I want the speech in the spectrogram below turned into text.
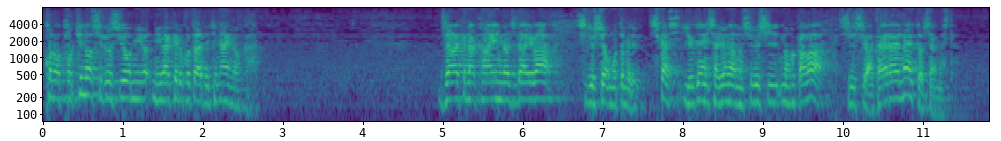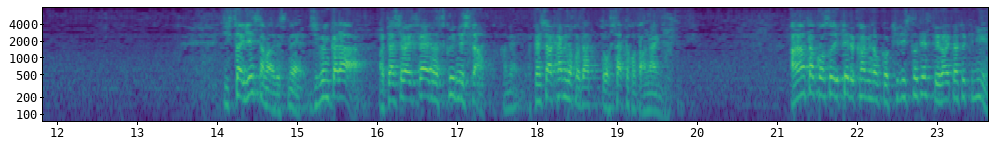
この時の印を見分けることができないのか。邪悪な会員の時代は印を求める。しかし預言者ヨナの印の他は印を与えられないとおっしゃいました。実際イエス様はですね自分から私はイスラエルの救い主だとかね私は神の子だとおっしゃったことはないんです。あなたこそ生ける神の子キリストですと言われた時に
